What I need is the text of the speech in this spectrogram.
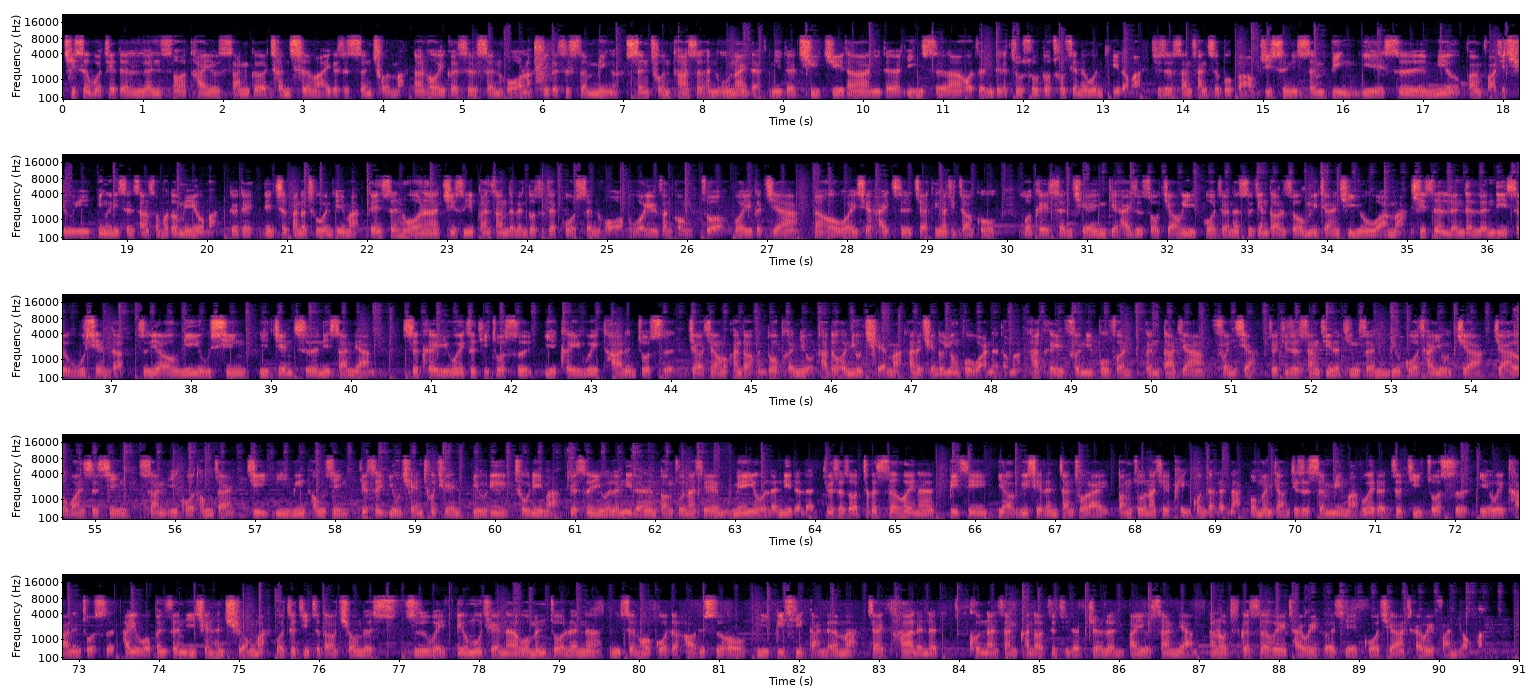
其实我觉得人哈，他有三个层次嘛，一个是生存嘛，然后一个是生活了，一个是生命啊。生存它是很无奈的，你的起居啊，你的饮食啊，或者你的住宿都出现了问题的嘛。其实三餐吃不饱，即使你生病也是没有办法去求医，因为你身上什么都没有嘛，对不对？连吃饭都出问题嘛。连生活呢，其实一般上的人都是在过生活。我有一份工作，我有一个家，然后我一些孩子家庭要去照顾。我可以省钱给孩子受教育，或者呢，时间到的时候，我们一家人去游玩嘛。其实人的能力是无限的，只要你有心，你坚持，你善良。是可以为自己做事，也可以为他人做事。就好像我看到很多朋友，他都很有钱嘛，他的钱都用不完了，懂吗？他可以分一部分跟大家分享，这就是上帝的精神。有国才有家，家和万事兴，善与国同在，即与民同心。就是有钱出钱，有力出力嘛。就是有能力的人帮助那些没有能力的人。就是说，这个社会呢，必须要有一些人站出来帮助那些贫困的人呐。我们讲就是生命。嘛，为了自己做事，也为他人做事。还有我本身以前很穷嘛，我自己知道穷的滋味。还有目前呢，我们做人呢，你生活过得好的时候，你必须感恩嘛，在他人的困难上看到自己的责任，还有善良，然后这个社会才会和谐，国家才才会繁荣嘛。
